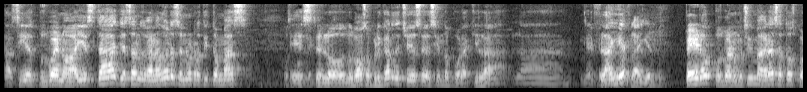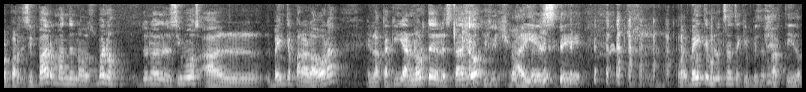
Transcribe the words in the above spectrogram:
Así es, pues bueno, ahí está, ya están los ganadores, en un ratito más Los este, lo- los vamos a publicar, de hecho ya estoy haciendo por aquí la, la- el flyer, El flyer. Pero pues bueno, muchísimas gracias a todos por participar, mándenos, bueno, de una vez les decimos al 20 para la hora, en la taquilla norte del estadio, ahí este, bueno, 20 minutos antes de que empiece el partido,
